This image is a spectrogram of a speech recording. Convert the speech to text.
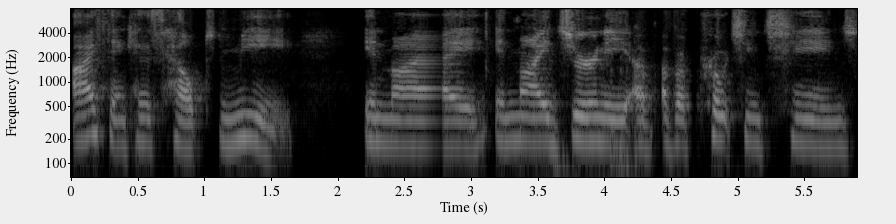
I think has helped me in my in my journey of, of approaching change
